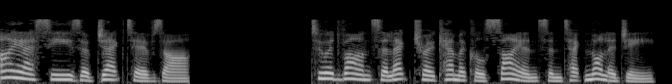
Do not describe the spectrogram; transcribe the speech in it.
ISE's objectives are to advance electrochemical science and technology,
